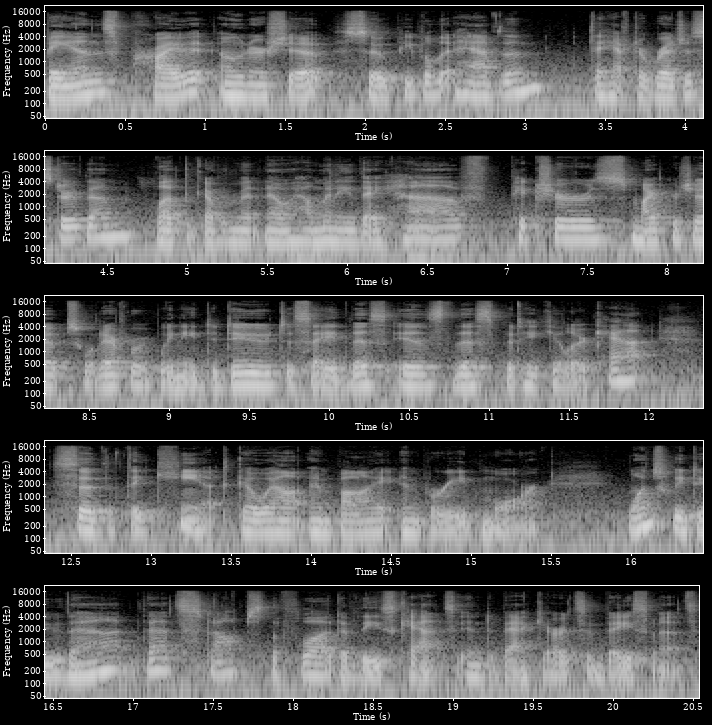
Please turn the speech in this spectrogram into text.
bans private ownership, so people that have them they have to register them, let the government know how many they have, pictures, microchips, whatever we need to do to say this is this particular cat so that they can't go out and buy and breed more. Once we do that, that stops the flood of these cats into backyards and basements.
